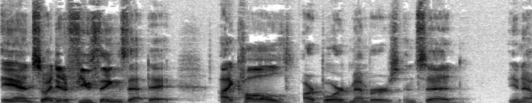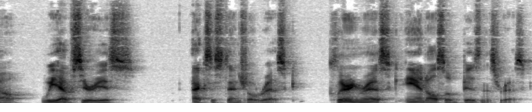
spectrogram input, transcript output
And so I did a few things that day. I called our board members and said, you know, we have serious existential risk, clearing risk, and also business risk.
